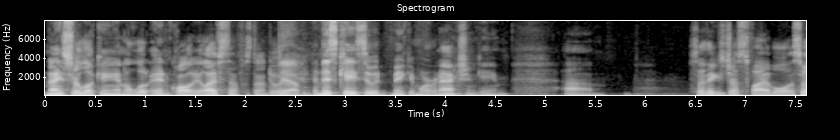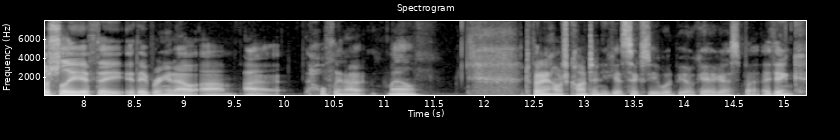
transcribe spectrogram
nicer looking and a little and quality of life stuff was done to it. Yeah. In this case, it would make it more of an action game. Um, So I think it's justifiable, especially if they if they bring it out. Um, I, hopefully not. Well, depending on how much content you get, sixty would be okay, I guess. But I think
